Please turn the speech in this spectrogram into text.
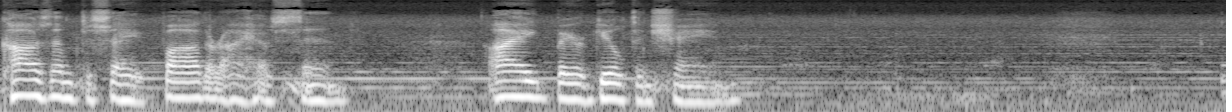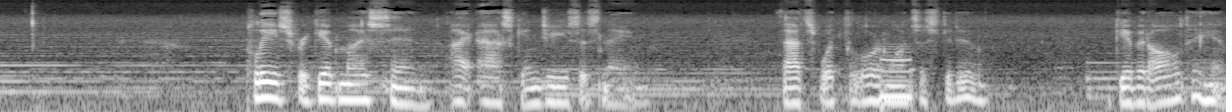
Cause them to say, Father, I have sinned. I bear guilt and shame. Please forgive my sin. I ask in Jesus' name. That's what the Lord wants us to do. Give it all to Him.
